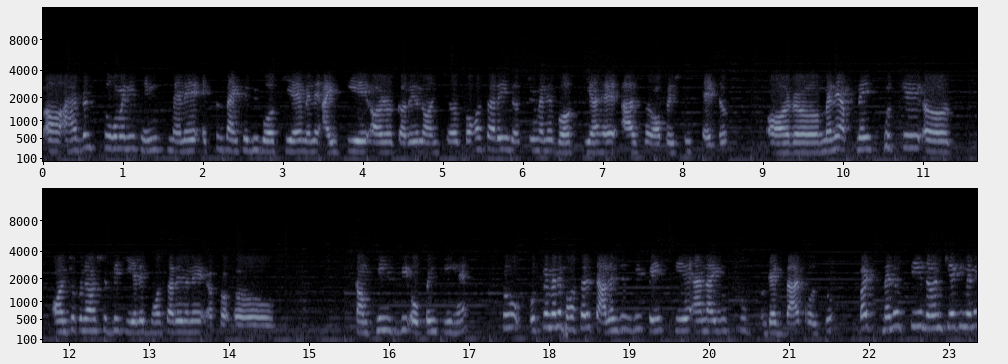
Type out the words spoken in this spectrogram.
I have done so many things मैंने एक्सिस बैंक में भी वर्क किया है मैंने आईसीए और करियर लॉन्चर बहुत सारे इंडस्ट्री मैंने वर्क किया है एज ऑपरेशन हेड और uh, मैंने अपने खुद के ऑन्टरप्रनोरशिप uh, भी किए लाइक बहुत सारे मैंने कंपनीज़ uh, भी ओपन की हैं. तो उसमें मैंने बहुत सारे चैलेंजेस भी फेस किए and I use to get back also but मैंने उससे ये लर्न किया कि मैंने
